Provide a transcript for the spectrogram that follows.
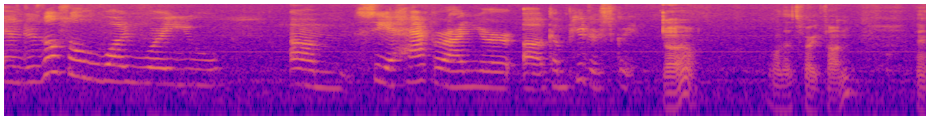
And there's also one where you um, see a hacker on your uh, computer screen. Oh. Well, that's very fun. and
